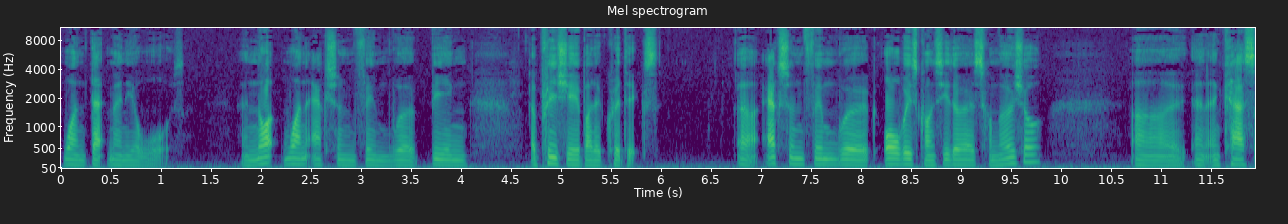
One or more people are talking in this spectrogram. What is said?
won that many awards, and not one action film were being appreciated by the critics uh, action film were always considered as commercial uh, and, and cast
